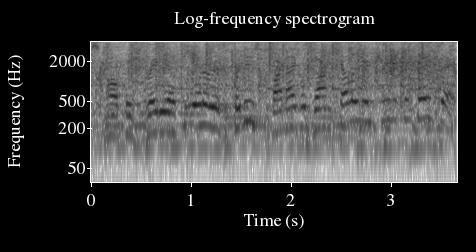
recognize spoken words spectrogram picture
Smallfish Radio Theater is produced by Michael John Kelly and Trina Kakasik.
